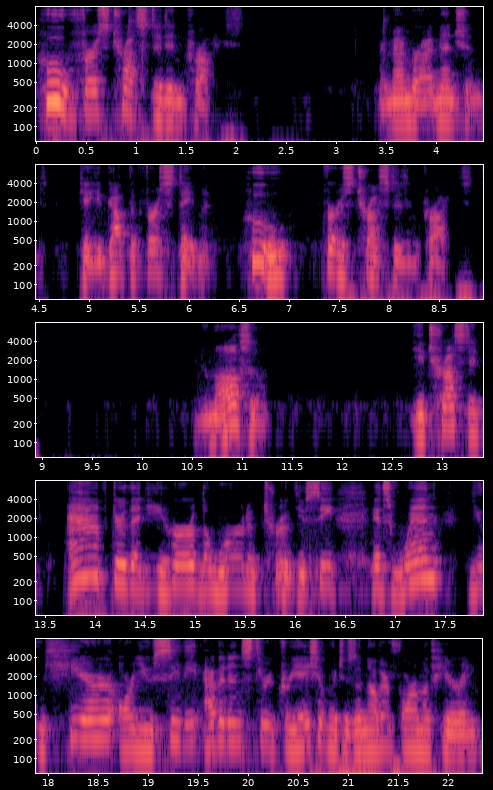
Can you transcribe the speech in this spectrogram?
who first trusted in Christ. Remember, I mentioned, okay, you got the first statement who first trusted in Christ. And whom also he trusted after that ye heard the word of truth. You see, it's when you hear or you see the evidence through creation, which is another form of hearing.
